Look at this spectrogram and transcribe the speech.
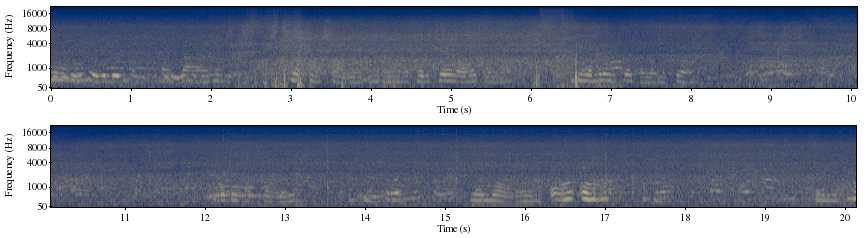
ี่เราเห็นเห็นเป็นเดินผ่านปลาตายเที่ยวสงสารเรานะคะคนเที่ยวเราไม่ทันะจริงเราไม่ได้มาเที่ยวแต่เรามาเที่ยวมา ดูปลาตาเลยนะไม่บอกเลยนะโอ้โหโอ้โห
